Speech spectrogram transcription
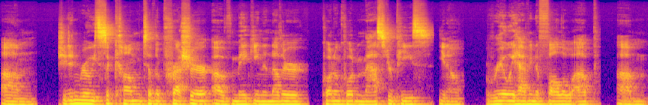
um, she didn't really succumb to the pressure of making another quote unquote masterpiece. You know, really having to follow up. Um,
